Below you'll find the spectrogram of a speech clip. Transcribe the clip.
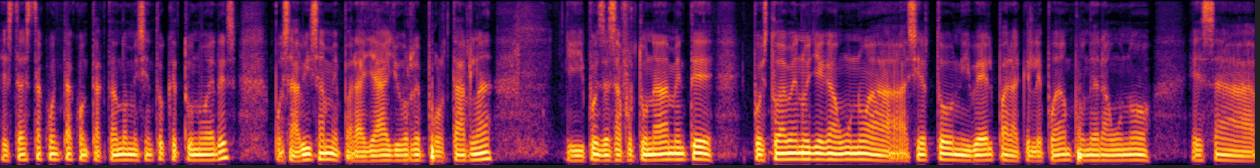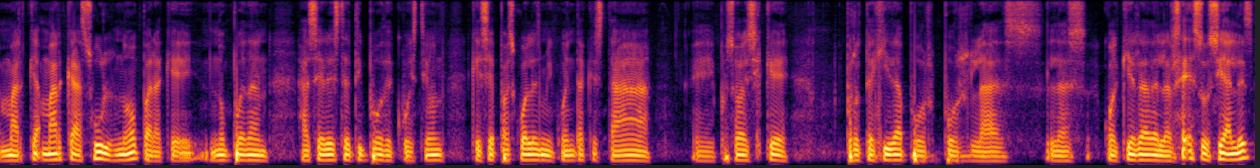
está esta cuenta contactándome, siento que tú no eres, pues avísame para ya yo reportarla. Y pues desafortunadamente pues todavía no llega uno a, cierto nivel para que le puedan poner a uno esa marca, marca azul, ¿no? Para que no puedan hacer este tipo de cuestión, que sepas cuál es mi cuenta que está, eh, pues ahora sí que protegida por, por las, las, cualquiera de las redes sociales.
